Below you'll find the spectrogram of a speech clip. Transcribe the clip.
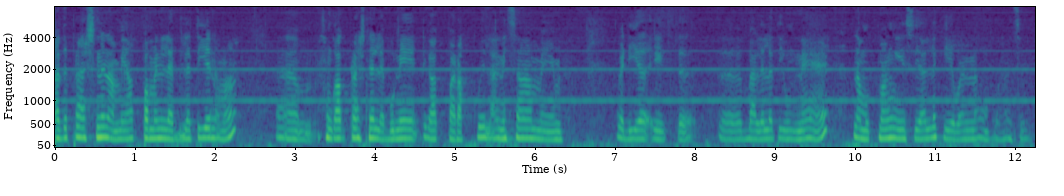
අද ප්‍රශ්න 9ක් පමණ ලැබිලා තියෙනවා. හුඟක් ප්‍රශ්න ලැබුණේ ටිකක් පරක් වෙලා නිසා මේ වැඩි ඒක බලලා තියුන්නේ. නමුත් මම ඒ සියල්ල කියවන්නම් වහන්සේට.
